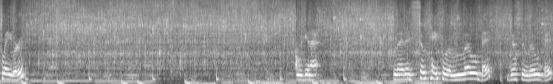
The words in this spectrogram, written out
flavor. We're gonna let it saute for a little bit, just a little bit.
